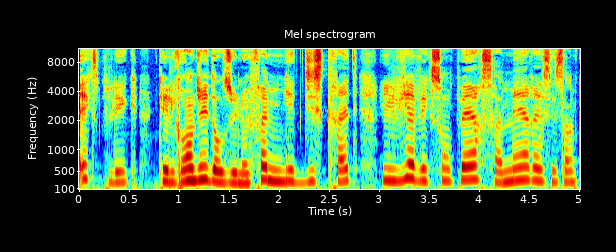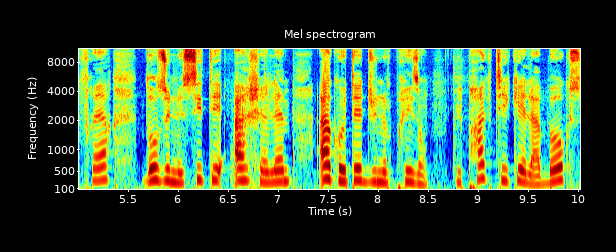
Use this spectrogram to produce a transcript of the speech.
explique qu'elle grandit dans une famille discrète. Il vit avec son père, sa mère et ses cinq frères dans une cité HLM à côté d'une prison. Il pratiquait la boxe.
